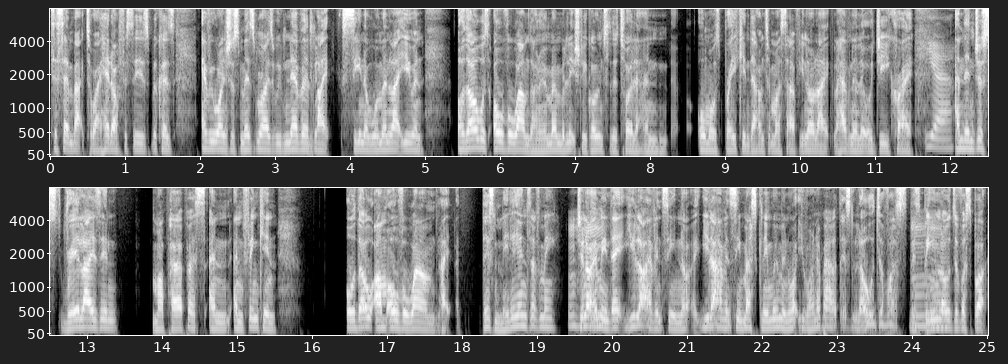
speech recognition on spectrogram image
to send back to our head offices? Because everyone's just mesmerized. We've never like seen a woman like you. And although I was overwhelmed, I remember literally going to the toilet and almost breaking down to myself, you know, like, like having a little G cry Yeah. and then just realizing my purpose and and thinking although i'm overwhelmed like there's millions of me. Do you know what i mean? That you lot haven't seen no, you lot haven't seen masculine women. What you on about? There's loads of us. There's been loads of us but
